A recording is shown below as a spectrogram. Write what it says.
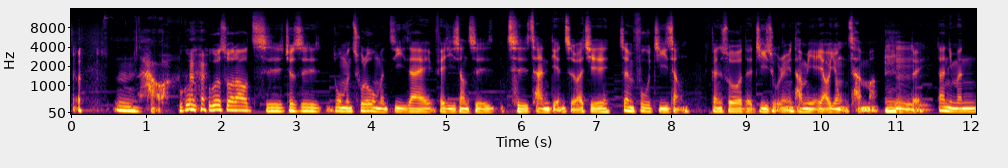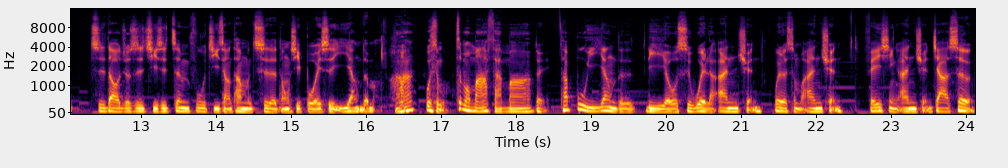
嗯，好，不过，不过说到吃，就是我们除了我们自己在飞机上吃吃餐点之外，其实正副机长跟所有的机组人员他们也要用餐嘛。嗯，对，但你们知道，就是其实正副机长他们吃的东西不会是一样的吗？啊，为什么？这么麻烦吗？对，它不一样的理由是为了安全，为了什么安全？飞行安全。假设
